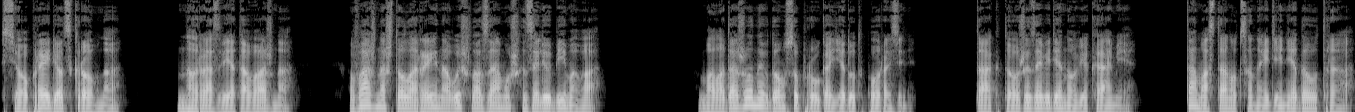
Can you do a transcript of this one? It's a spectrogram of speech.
Все пройдет скромно. Но разве это важно? Важно, что Лорейна вышла замуж за любимого. Молодожены в дом супруга едут порознь. Так тоже заведено веками. Там останутся наедине до утра.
